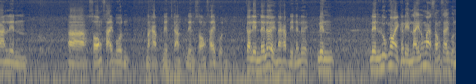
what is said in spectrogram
การเล่นสองสายบนนะครับเล่นการเล่นสองสายบน ก็เล่นได้เลยนะครับเล่นได้เลยเล่นเล่นลูกน้อยก็เล่นไล่ลงมาสองสายบน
